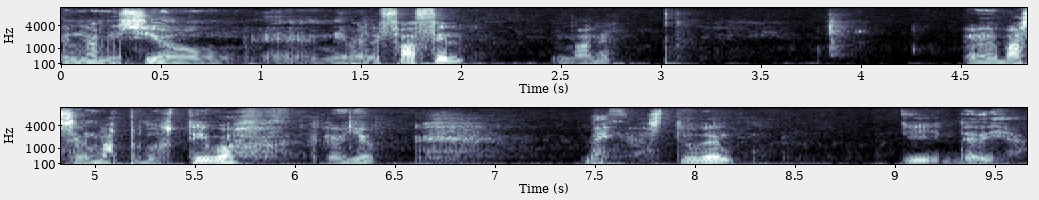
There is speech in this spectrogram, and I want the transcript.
en una misión eh, nivel fácil, ¿vale? Eh, va a ser más productivo, creo yo. Venga, student y de día.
